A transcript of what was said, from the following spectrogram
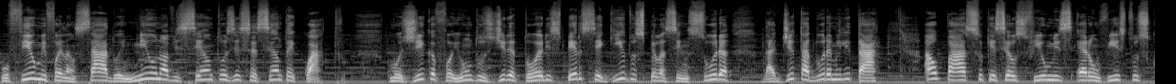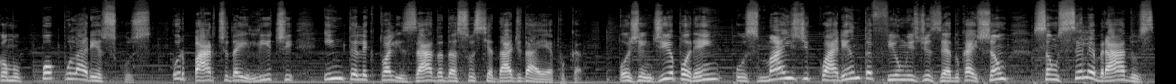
O filme foi lançado em 1964. Mojica foi um dos diretores perseguidos pela censura da ditadura militar, ao passo que seus filmes eram vistos como popularescos por parte da elite intelectualizada da sociedade da época. Hoje em dia, porém, os mais de 40 filmes de Zé do Caixão são celebrados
